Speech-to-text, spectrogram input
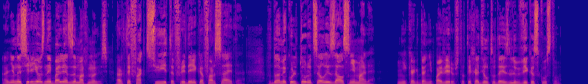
Они на серьезный балет замахнулись. Артефакт сюита Фредерика Форсайта. В Доме культуры целый зал снимали. Никогда не поверю, что ты ходил туда из любви к искусству.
